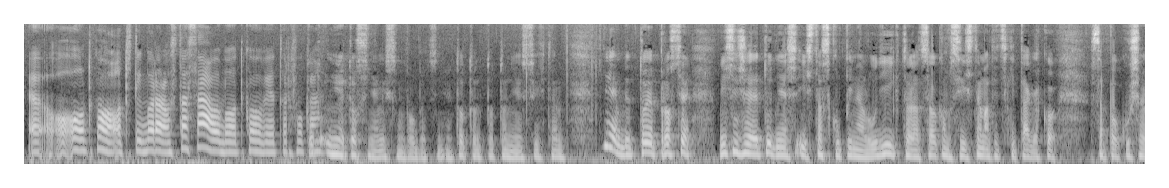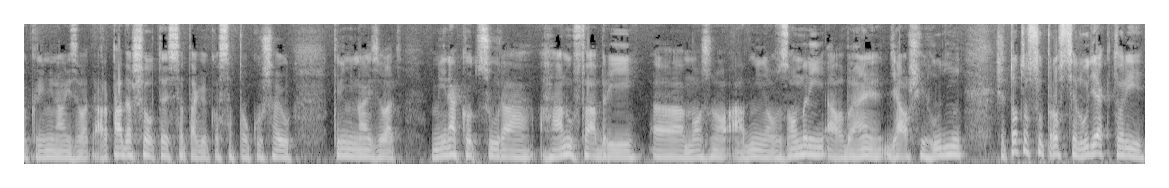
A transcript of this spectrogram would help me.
e, od koho? Od Tibora Rostasa alebo od koho vietor fúka? To, nie, to si nemyslím vôbec. Nie. Toto, toto nie ich ten... Nie, to je proste... Myslím, že je tu dnes istá skupina ľudí, ktorá celkom systematicky tak, ako sa pokúšajú kriminalizovať Arpada Šoltesa, tak ako sa pokúšajú kriminalizovať Mira Kocúra, Hanu Fabri, e, možno Adminov Zomri, alebo aj ďalších ľudí. Že toto sú proste ľudia, ktorí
